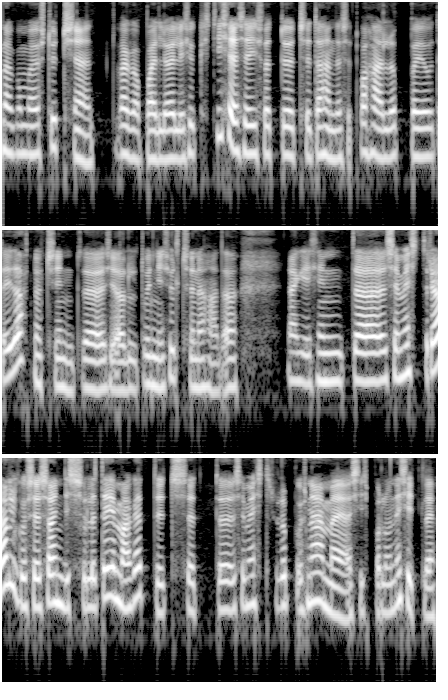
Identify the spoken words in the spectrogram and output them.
nagu ma just ütlesin, et väga palju oli siukest iseseisvat tööd, see tähendas, et vahel õppejõud ei tahtnud sind seal tunnis üldse näha, ta nägi sind äh, semestri alguses, andis sulle teema kätte, ütles, et äh, semestri lõpus näeme ja siis palun esitle.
